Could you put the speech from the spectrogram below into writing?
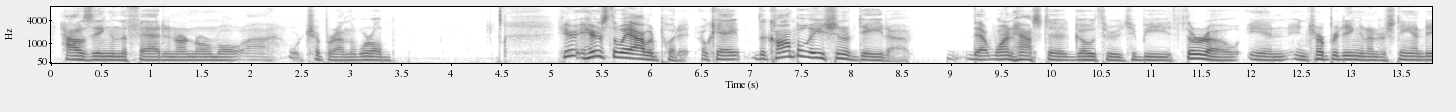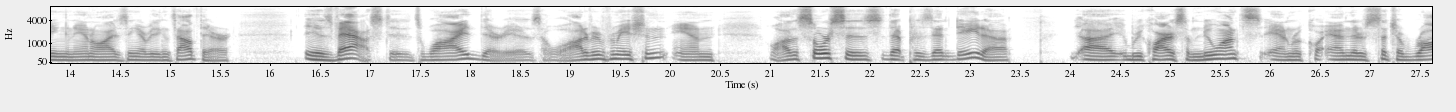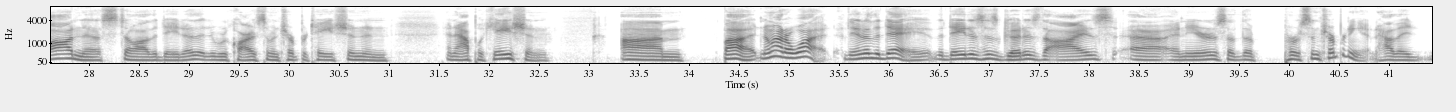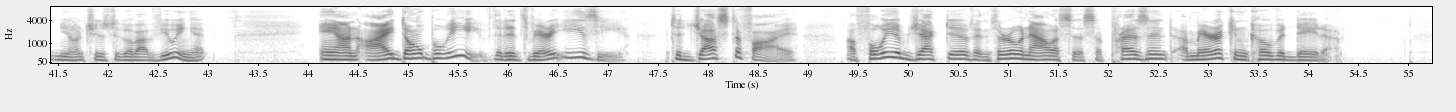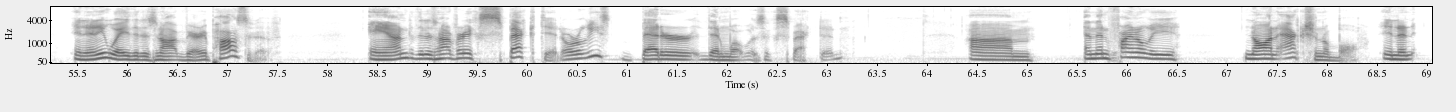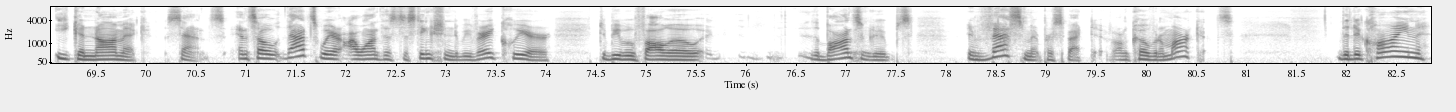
housing and the Fed and our normal uh, trip around the world. Here, here's the way I would put it. Okay, the compilation of data that one has to go through to be thorough in interpreting and understanding and analyzing everything that's out there is vast. It's wide. There is a lot of information and a lot of the sources that present data uh, requires some nuance and requ- and there's such a rawness to all the data that it requires some interpretation and and application. Um, but no matter what, at the end of the day, the data is as good as the eyes uh, and ears of the person interpreting it, how they you know choose to go about viewing it. And I don't believe that it's very easy to justify a fully objective and thorough analysis of present American COVID data in any way that is not very positive and that is not very expected, or at least better than what was expected. Um, and then finally, non actionable in an economic sense. And so that's where I want this distinction to be very clear to people who follow the Bahnsen Group's investment perspective on COVID markets. The decline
